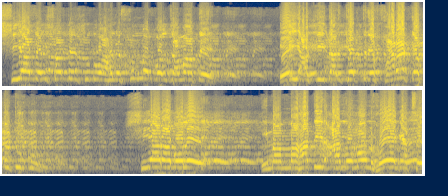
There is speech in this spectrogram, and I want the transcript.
শিয়াদের সাথে শুধু আহলে সুন্নাত জামাতের এই আকীদার ক্ষেত্রে ফারাক এতটুকু শিয়ারা বলে, ইমাম মাহাদির আগমন হয়ে গেছে।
